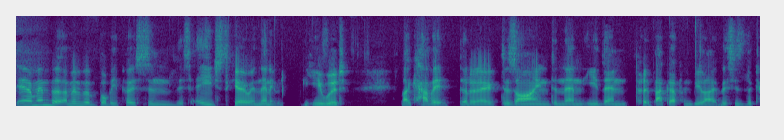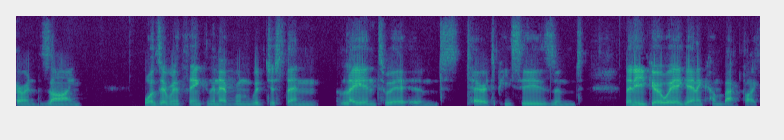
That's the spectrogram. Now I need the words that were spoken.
Yeah, I remember. I remember Bobby posting this ages ago, and then it he would like have it, I don't know, designed, and then he then put it back up and be like, "This is the current design. What does everyone think?" And then everyone would just then lay into it and tear it to pieces, and then he'd go away again and come back like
